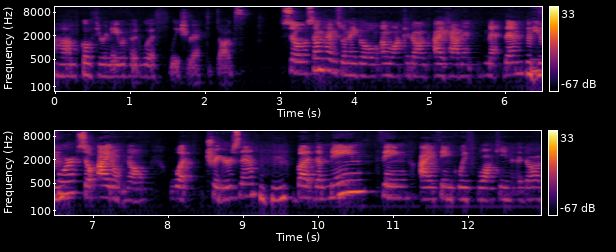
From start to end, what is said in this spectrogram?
um, go through a neighborhood with leash reactive dogs So sometimes when I go and walk a dog, I haven't met them Mhm. before, so I don't know what triggers them. mm-hmm. But the main thing I think with walking a dog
